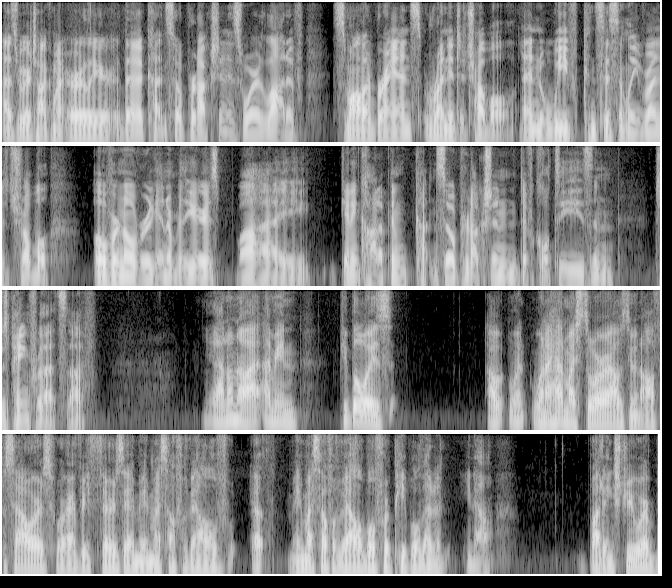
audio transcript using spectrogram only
as we were talking about earlier, the cut and sew production is where a lot of smaller brands run into trouble, and we've consistently run into trouble over and over again over the years by getting caught up in cut and sew production difficulties and just paying for that stuff. yeah i don't know i, I mean people always I, when, when i had my store i was doing office hours where every thursday i made myself available uh, made myself available for people that you know budding streetwear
